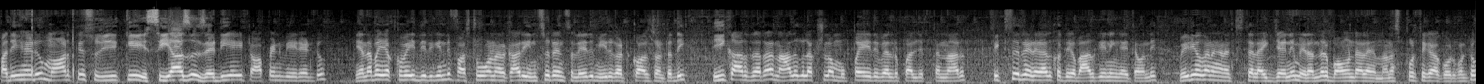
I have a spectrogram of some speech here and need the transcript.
పదిహేడు Maruti Suzuki Ciaz ZDI top and variant ఎనభై ఒక్క వెయ్యి తిరిగింది. ఫస్ట్ ఓనర్ కారు ఇన్సూరెన్స్ లేదు మీరు కట్టుకోవాల్సి ఉంటుంది. ఈ కారు ధర నాలుగు లక్షల ముప్పై ఐదు వేల రూపాయలు చెప్తున్నారు. ఫిక్స్డ్ రేట్ కాదు కొద్దిగా బార్గెనింగ్ అయితే ఉంది. వీడియో కనుక నచ్చితే లైక్ చేయండి. మీరందరూ బాగుండాలని మనస్ఫూర్తిగా కోరుకుంటూ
